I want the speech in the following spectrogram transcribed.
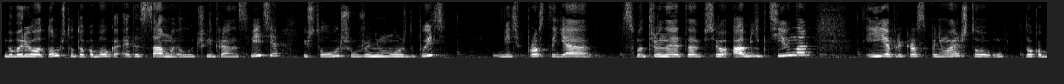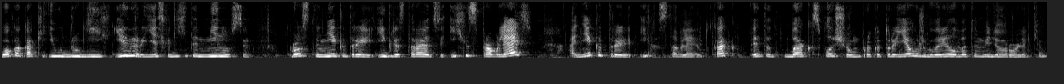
говорю о том, что Тока Бока это самая лучшая игра на свете, и что лучше уже не может быть, ведь просто я смотрю на это все объективно, и я прекрасно понимаю, что у Тока Бока, как и у других игр, есть какие-то минусы. Просто некоторые игры стараются их исправлять, а некоторые их оставляют. Как этот баг с плащом, про который я уже говорила в этом видеоролике.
